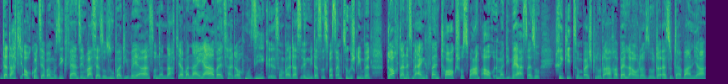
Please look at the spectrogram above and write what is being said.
da dachte ich auch kurz, ja, beim Musikfernsehen war es ja so super divers und dann dachte ich aber, na ja, weil es halt auch Musik ist und weil das irgendwie das ist, was einem zugeschrieben wird. Doch, dann ist mir eingefallen, Talkshows waren auch immer divers. Also Ricky zum Beispiel oder Arabella oder so. Da, also da waren ja,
